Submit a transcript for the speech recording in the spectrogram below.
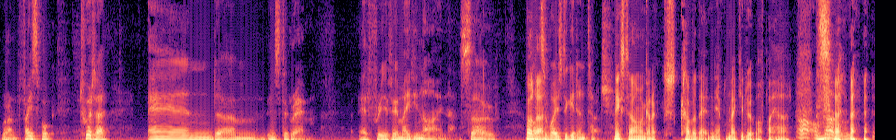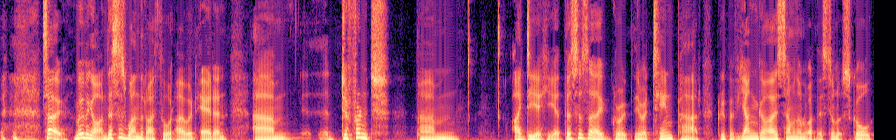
We're on Facebook, Twitter, and um, Instagram at FreeFM89. So Well lots done. of ways to get in touch. Next time I'm going to cover that and have to make you do it off by heart. Oh, no. So, moving on. This is one that I thought I would add in. Um, different um, idea here. This is a group. They're a 10 part group of young guys. Some of them like they're still at school.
